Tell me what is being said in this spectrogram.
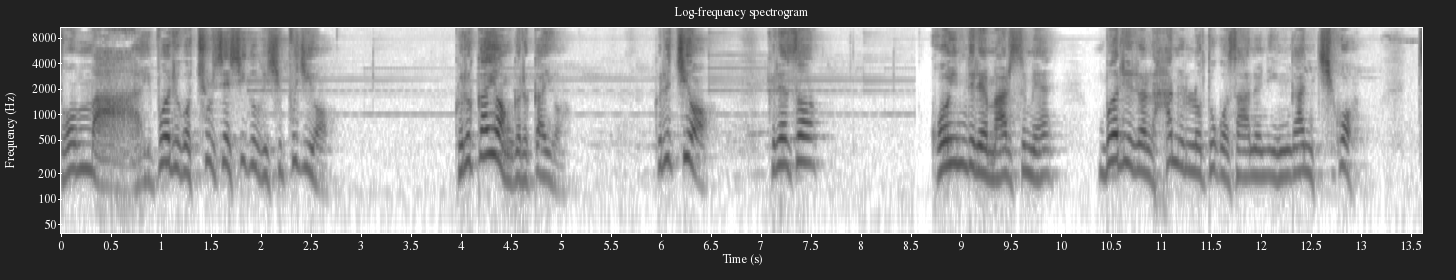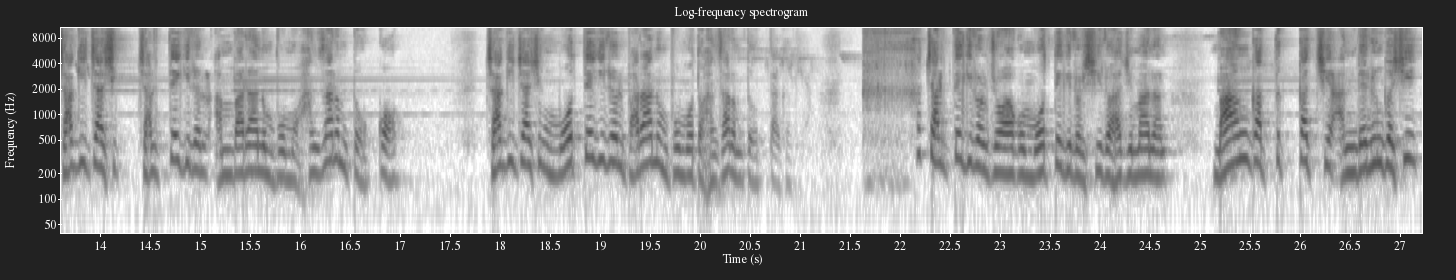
돈 많이 버리고 출세시키고 싶으지요. 그럴까요? 안 그럴까요? 그렇지요. 그래서 고인들의 말씀에 머리를 하늘로 두고 사는 인간치고 자기 자식 잘 되기를 안 바라는 부모 한 사람도 없고 자기 자식 못 되기를 바라는 부모도 한 사람도 없다 그래요. 잘 되기를 좋아하고 못 되기를 싫어하지만 은 마음과 뜻같이 안 되는 것이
